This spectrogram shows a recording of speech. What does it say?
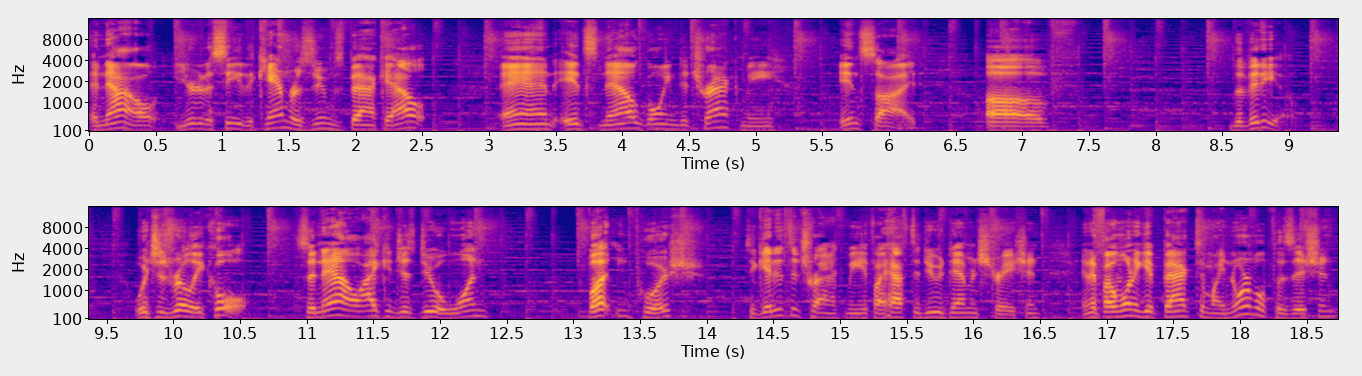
And now you're going to see the camera zooms back out and it's now going to track me inside of the video, which is really cool. So now I can just do a one button push to get it to track me if I have to do a demonstration. And if I want to get back to my normal position,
